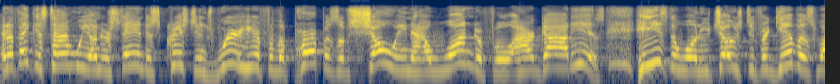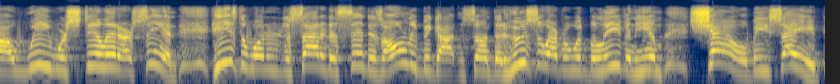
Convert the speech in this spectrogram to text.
And I think it's time we understand as Christians, we're here for the purpose of showing how wonderful our God is. He's the one who chose to forgive us while we were still in our sin. He's the one who decided to send his only begotten Son that whosoever would believe in him shall be saved.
